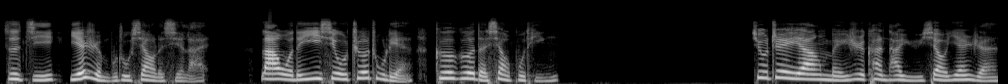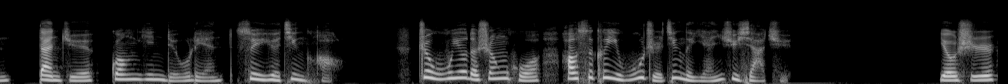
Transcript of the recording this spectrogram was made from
自己也忍不住笑了起来，拉我的衣袖遮住脸，咯咯的笑不停。就这样，每日看他语笑嫣然，但觉光阴流连，岁月静好，这无忧的生活，好似可以无止境的延续下去。有时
